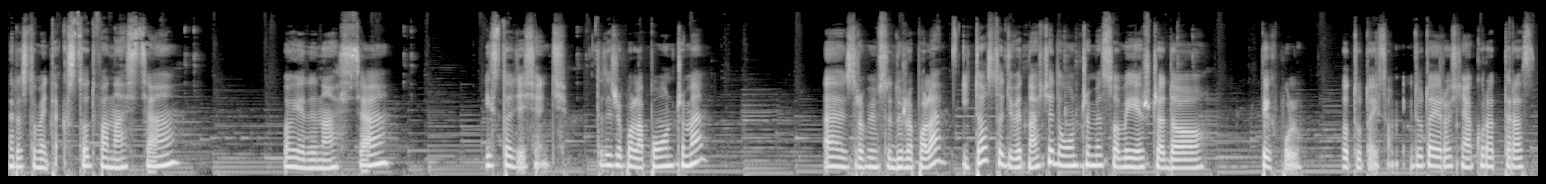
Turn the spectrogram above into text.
Teraz to będzie tak, 112, 111 i 110. Te trzy pola połączymy. E, zrobimy sobie duże pole i to 119 dołączymy sobie jeszcze do tych pól, co tutaj są. I tutaj rośnie akurat teraz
